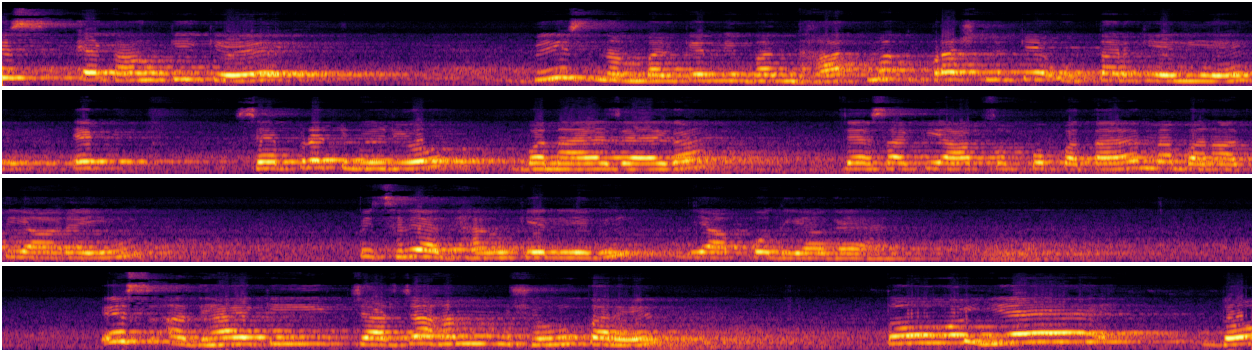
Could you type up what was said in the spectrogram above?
इस एकांकी के 20 नंबर के निबंधात्मक प्रश्न के उत्तर के लिए एक सेपरेट वीडियो बनाया जाएगा। जैसा कि आप सबको पता है, मैं बनाती आ रही हूँ। पिछले अध्यायों के लिए भी ये आपको दिया गया है। इस अध्याय की चर्चा हम शुरू करें तो ये दो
